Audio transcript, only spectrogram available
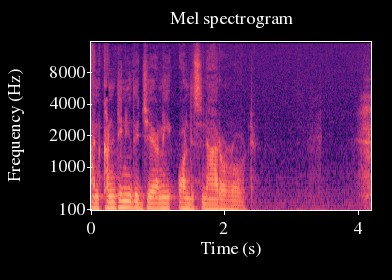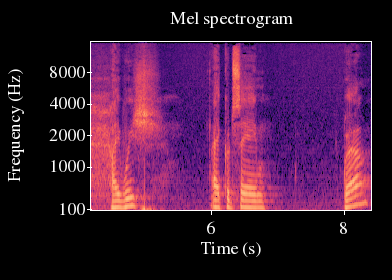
and continue the journey on this narrow road. I wish I could say, well,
